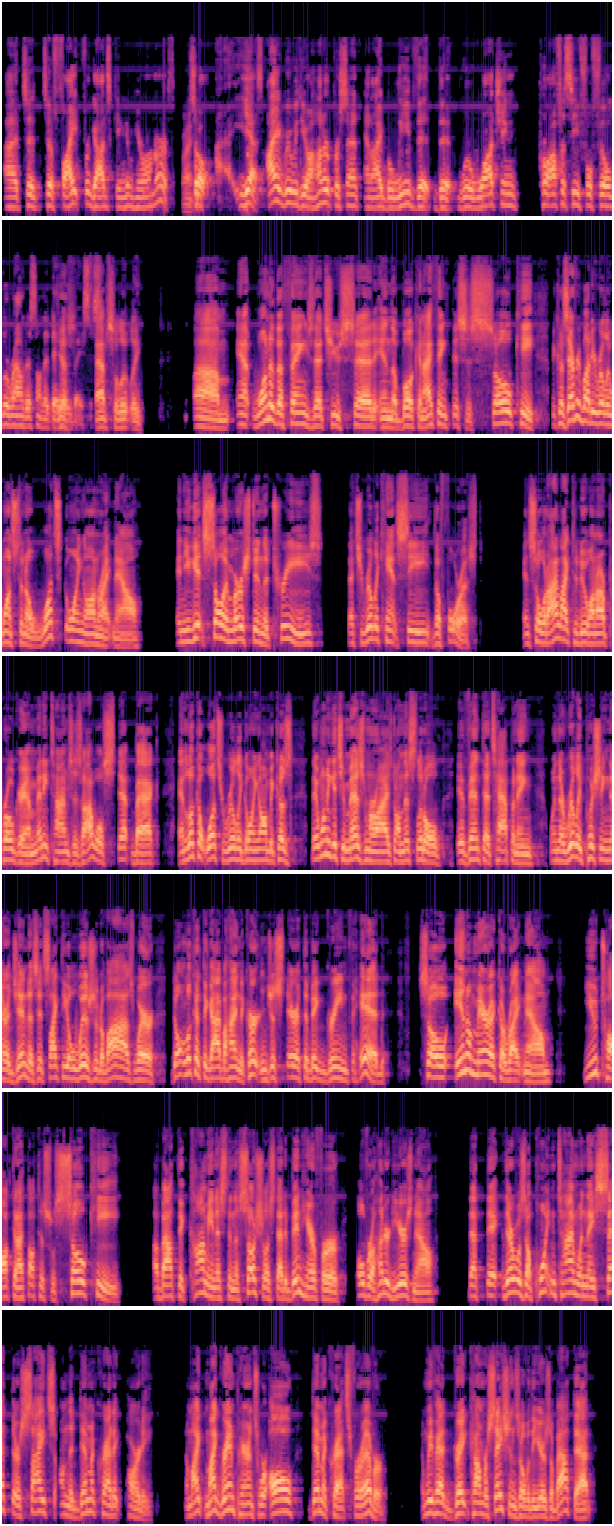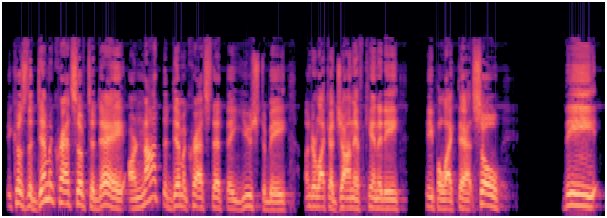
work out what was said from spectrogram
Uh, to, to fight for God's kingdom here on earth. Right. So, yes, I agree with you 100%, and I believe that, that we're watching prophecy fulfilled around us on a daily yes, basis. Absolutely. Um, and one of the things that you said in the book, and I think this is so key because everybody really wants to know what's going on right now, and you get so immersed in the trees that you really can't see the forest. And so, what I like to do on our program many times is I will step back and look at what's really going on because they want to get you mesmerized on this little event that's happening when they're really pushing their agendas. It's like the old Wizard of Oz where don't look at the guy behind the curtain, just stare at the big green head. So in America right now, you talked, and I thought this was so key, about the communists and the socialists that have been here for over 100 years now, that they, there was a point in time when they set their sights on the Democratic Party. Now, my, my grandparents were all Democrats forever. And we've had great conversations over the years about that because the Democrats of today are not the Democrats that they used to be under like a John F. Kennedy, people like that. So the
